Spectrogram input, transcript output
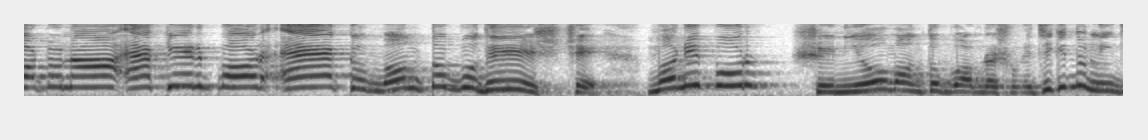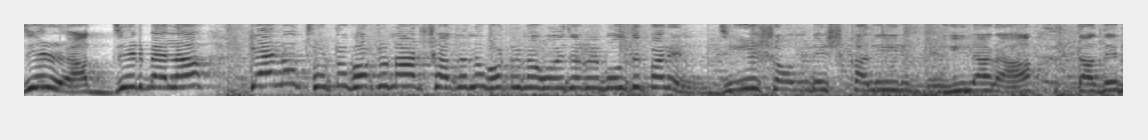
ঘটনা একের পর এক মন্তব্য ধেয়ে এসছে। মণিপুর সে নিয়েও মন্তব্য আমরা শুনেছি কিন্তু নিজের রাজ্যের বেলা কেন ছোট ঘটনা আর সাজানো ঘটনা হয়ে যাবে বলতে পারেন? যে সন্দেশখালীর মহিলারা তাদের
